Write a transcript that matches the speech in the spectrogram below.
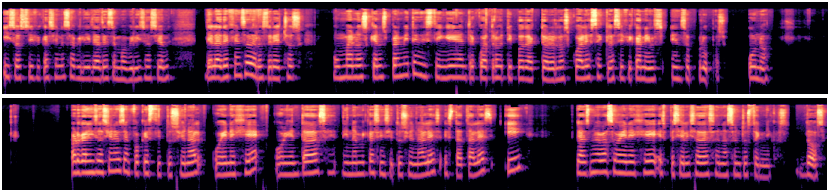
y sostificaciones habilidades de movilización de la defensa de los derechos humanos que nos permiten distinguir entre cuatro tipos de actores, los cuales se clasifican en, subgrupos. 1. Organizaciones de enfoque institucional, ONG, orientadas en dinámicas institucionales estatales y las nuevas ONG especializadas en asuntos técnicos. 2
